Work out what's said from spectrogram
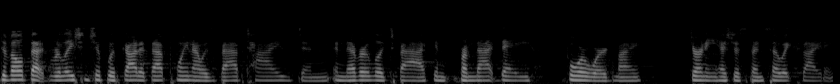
developed that relationship with God at that point. I was baptized and, and never looked back. And from that day forward, my journey has just been so exciting.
